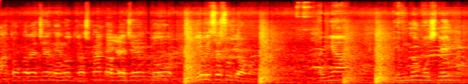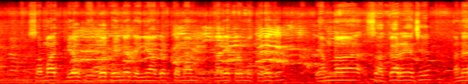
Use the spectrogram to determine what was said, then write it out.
વાતો કરે છે અને એનું દ્રષ્ટાંત આપે છે. તો એ વિશે શું કહેવામાં અહીંયા હિન્દુ મુસ્લિમ સમાજ બે ભેગો થઈને જ અહીંયા આગળ તમામ કાર્યક્રમો કરે છે. એમના સહકાર રહે છે અને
